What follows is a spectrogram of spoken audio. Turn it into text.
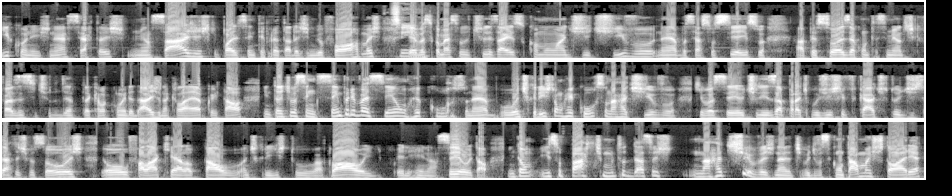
ícones, né? Certas mensagens que podem ser interpretadas de mil formas. Sim. E aí você começa a utilizar isso como um adjetivo, né? Você associa isso a pessoas e acontecimentos que fazem sentido dentro daquela comunidade, naquela época e tal. Então, tipo assim, sempre vai ser um recurso, né? O anticristo é um recurso narrativo que você utiliza para tipo, justificar a atitude de certas pessoas ou falar que ela é o tal anticristo atual e ele renasceu e tal. Então, isso parte muito dessas narrativas, né? Tipo, de você contar uma história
